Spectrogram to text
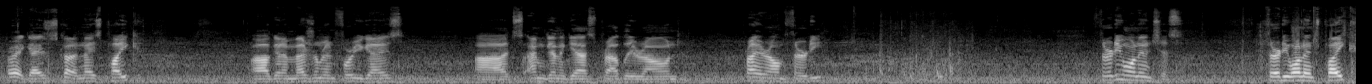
All right, guys, just got a nice pike. I uh, got a measurement for you guys. Uh, I'm gonna guess probably around, probably around 30. 31 inches. 31 inch pike.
